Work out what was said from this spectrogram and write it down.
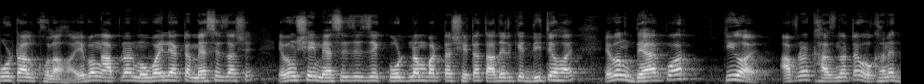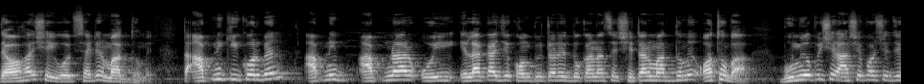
পোর্টাল খোলা হয় এবং আপনার মোবাইলে একটা মেসেজ আসে এবং সেই মেসেজের যে কোড নাম্বারটা সেটা তাদেরকে দিতে হয় এবং দেওয়ার পর কি হয়? আপনার খাজনাটা ওখানে দেওয়া হয় সেই ওয়েবসাইটের মাধ্যমে। তা আপনি কি করবেন? আপনি আপনার ওই এলাকায় যে কম্পিউটারের দোকান আছে সেটার মাধ্যমে অথবা ভূমি অফিসের আশেপাশে যে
